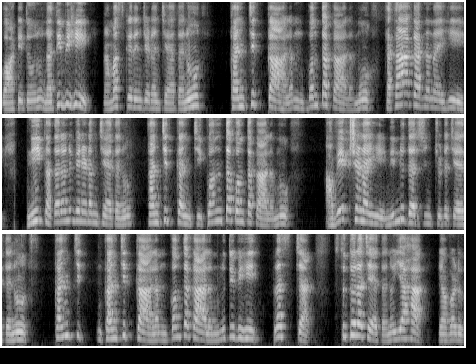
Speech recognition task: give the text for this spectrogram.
వాటితోను నతిభి నమస్కరించడం చేతను కంచిత్ కాలం కొంతకాలము. కథాకర్ణనై నీ కథలను వినడం చేతను. కంచిత్ కంచి కొంత కొంతకాలము. అవేక్షణై నిన్ను దర్శించుట చేతను. కంచిత్ కంచిత్ కాలం కొంతకాలం నుతిభి ప్లస్ చ స్థుతుల చేతను. యహ ఎవడు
